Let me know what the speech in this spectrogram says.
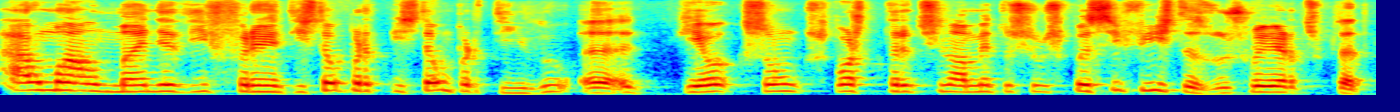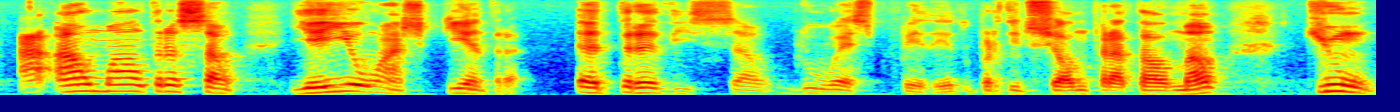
há uma Alemanha diferente. Isto é um, isto é um partido uh, que, é, que, são supostos tradicionalmente os, pacifistas, os verdes. Portanto, há, há, uma alteração. E aí eu acho que entra a tradição do SPD, do Partido Social Democrata Alemão, que um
